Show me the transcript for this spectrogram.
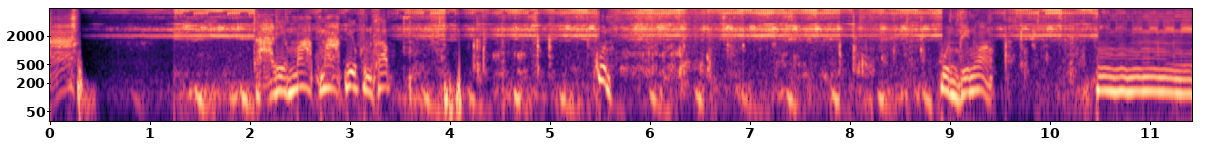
อะ ตาเรียมากมากอยู่คุณครับ คุณคุณพี่น้อง นี่นี่นี่นี่นี่นี่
